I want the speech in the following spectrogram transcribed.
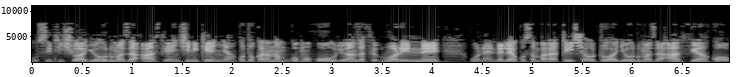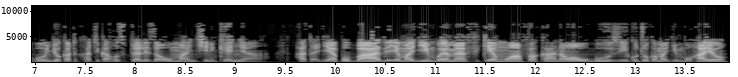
Usitishwaji wa huduma za afya nchini Kenya kutokana na mgomo huo ulioanza Februari 4 unaendelea kusambaratisha utoaji wa huduma za afya kwa wagonjwa katika hospitali za umma nchini Kenya. Hata japo baadhi ya majimbo yameafikia mwafaka na wauguzi kutoka majimbo hayo,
